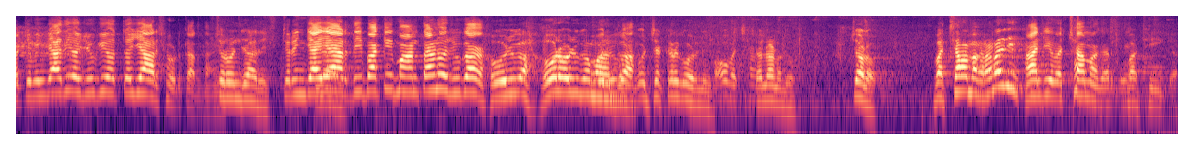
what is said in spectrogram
55 ਦੀ ਹੋ ਜੂਗੀ ਉਸ ਤੋਂ 1000 ਛੋਟ ਕਰ ਦਾਂਗੇ। 54 ਦੀ। 54000 ਦੀ ਬਾਕੀ ਮਾਨਤਾਨ ਹੋ ਜੂਗਾ। ਹੋ ਜੂਗਾ ਹੋਰ ਹੋ ਜੂਗਾ ਮਾਨ। ਕੋਈ ਚੱਕਰ ਕੋਈ ਨਹੀਂ। ਉਹ ਬੱਚਾ। ਚੱਲਣ ਦੋ। ਚਲੋ। ਬੱਚਾ ਮਗਰਾ ਨਾ ਜੀ? ਹਾਂਜੀ ਵੱਛਾ ਮਗਰ ਦੇ ਬਸ ਠੀਕ ਆ।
